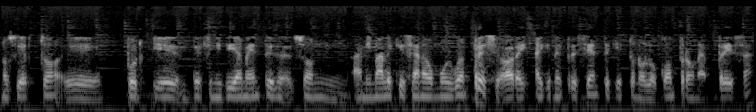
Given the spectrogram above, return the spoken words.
¿no es cierto? Eh, porque definitivamente son animales que se han a un muy buen precio. Ahora hay, que tener presente que esto no lo compra una empresa,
